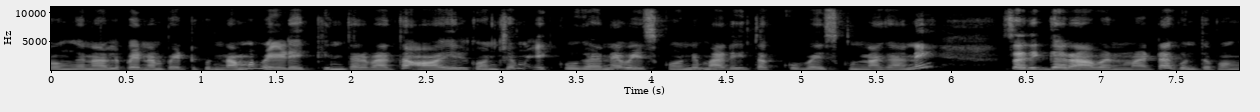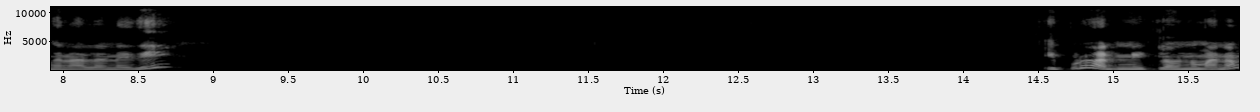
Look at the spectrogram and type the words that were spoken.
పొంగనాలు పెనం పెట్టుకుందాము. వేడెక్కిన తర్వాత ఆయిల్ కొంచెం ఎక్కువగానే వేసుకోండి. మరీ తక్కువ వేసుకున్నా కానీ సరిగ్గా రావన్నమాట గుంత పొంగనాలనేది. ఇప్పుడు అన్నిట్లోనూ మనం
